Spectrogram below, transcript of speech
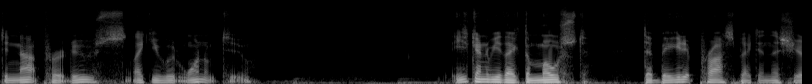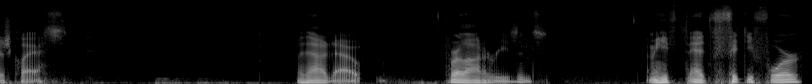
did not produce like you would want him to. He's going to be like the most debated prospect in this year's class. Without a doubt. For a lot of reasons. I mean, he had 54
